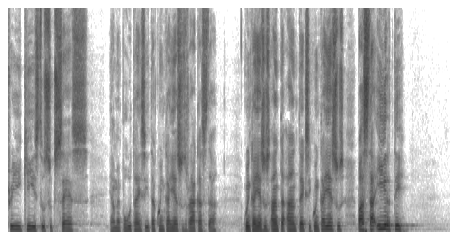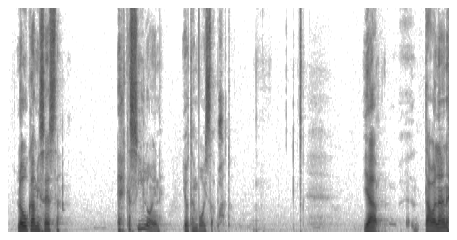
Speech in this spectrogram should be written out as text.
three keys to success, ja me puhutaan siitä, kuinka Jeesus rakastaa, kuinka Jeesus antaa anteeksi, kuinka Jeesus vastaa irti loukkaamisesta. Ehkä silloin joten voisi tapahtua. Ja tavallaan äh,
